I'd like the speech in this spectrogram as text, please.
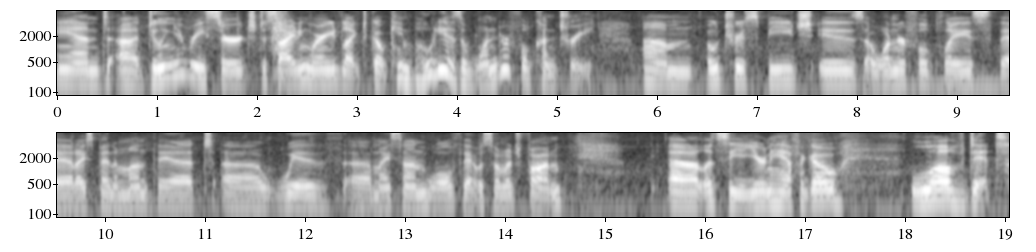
And uh, doing your research, deciding where you'd like to go. Cambodia is a wonderful country. Um, Otres Beach is a wonderful place that I spent a month at uh, with uh, my son Wolf. That was so much fun. Uh, let's see, a year and a half ago, loved it.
